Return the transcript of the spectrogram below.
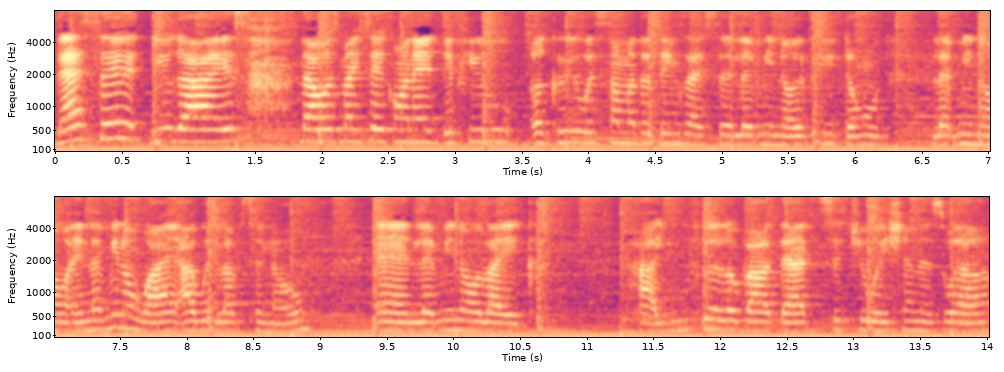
that's it you guys that was my take on it if you agree with some of the things i said let me know if you don't let me know and let me know why i would love to know and let me know like how you feel about that situation as well.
